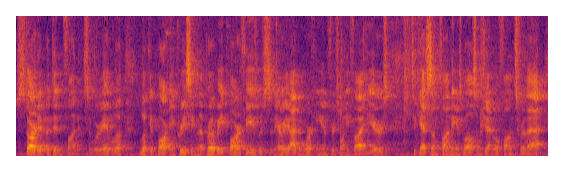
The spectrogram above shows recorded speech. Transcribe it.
started but didn't fund it. So we were able to look at bar, increasing the probate bar fees, which is an area I've been working in for 25 years, to get some funding as well as some general funds for that.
